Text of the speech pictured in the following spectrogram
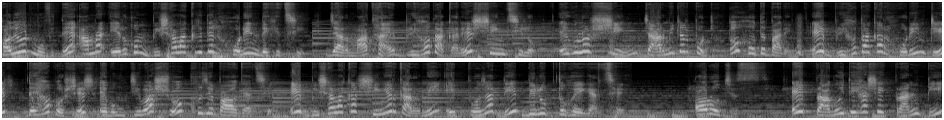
হলিউড মুভিতে আমরা এরকম বিশাল আকৃতির হরিণ দেখেছি, যার মাথায় বৃহৎ আকারের শিং ছিল। এগুলোর শিং চার মিটার পর্যন্ত হতে পারে। এই বৃহৎ আকার হরিণটির দেহাবশেষ এবং জীবাশ্ম খুঁজে পাওয়া গেছে। এই বিশাল বিশালাকার শিংয়ের কারণে এই প্রজাতি বিলুপ্ত হয়ে গেছে। অরোচিস। এই প্রাগৈতিহাসিক প্রাণীটি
